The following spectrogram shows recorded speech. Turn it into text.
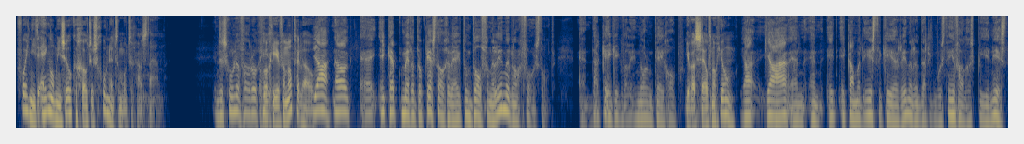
vond je het niet eng om in zulke grote schoenen te moeten gaan staan? In de schoenen van Rogier. Rogier van Otterlo. Ja, nou, eh, ik heb met het orkest al gewerkt toen Dolf van der Linden nog voor stond. En daar keek ik wel enorm tegenop. Je was zelf nog jong. Ja, ja en, en ik, ik kan me de eerste keer herinneren dat ik moest invallen als pianist.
